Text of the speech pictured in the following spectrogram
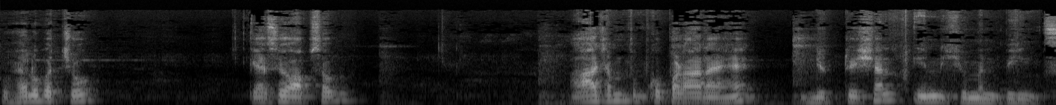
तो हेलो बच्चों, कैसे हो आप सब? आज हम तुमको पढ़ा रहे हैं न्यूट्रिशन इन ह्यूमन बींग्स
